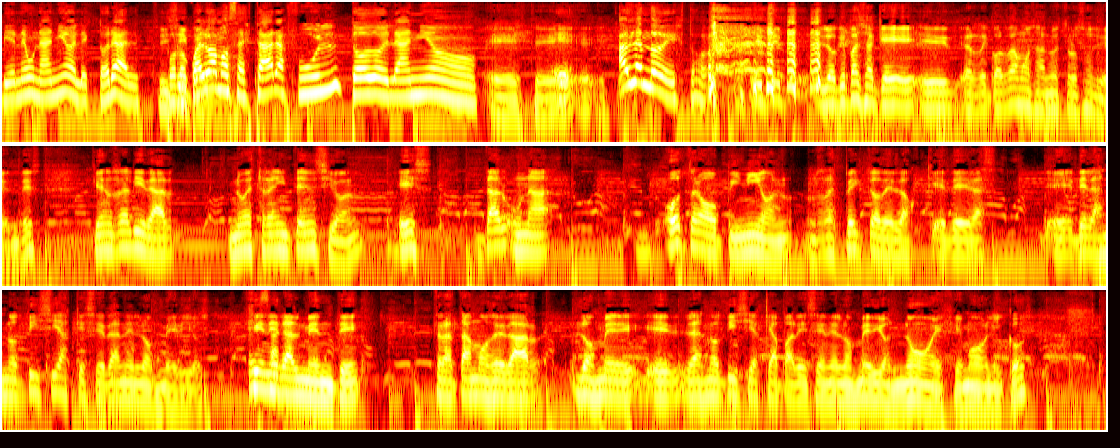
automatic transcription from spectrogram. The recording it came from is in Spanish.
viene un año electoral, Sí, por sí, lo cual pero- vamos a estar a full todo el año Este, eh, eh, hablando de esto. Eh, eh, eh, Lo que pasa que eh, recordamos a nuestros oyentes que en realidad nuestra intención es dar una otra opinión respecto de los que de las eh, de las noticias que se dan en los medios. Generalmente tratamos de dar los eh, las noticias que aparecen en los medios no hegemónicos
